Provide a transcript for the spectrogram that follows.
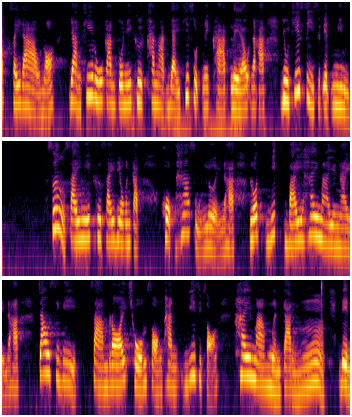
upside down เนาะ อย่างที่รู้กันตัวนี้คือขนาดใหญ่ที่สุดในคลาสแล้วนะคะ อยู่ที่ 41 มิล ซึ่งไซส์นี้คือไซส์เดียวกันกับ 650 เลยนะคะรถบิ๊กไบค์ให้มายังไงนะคะ เจ้า CB 300 โฉม 2022 ให้มาเหมือนกัน เด่น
